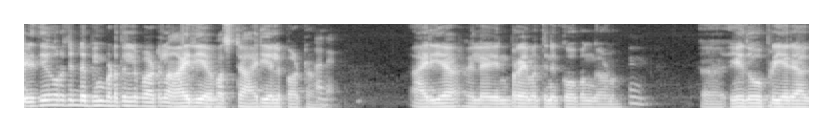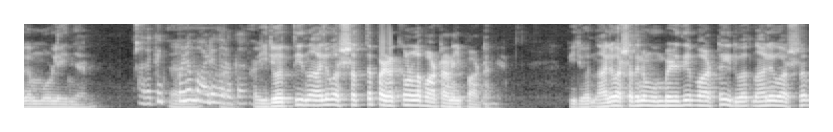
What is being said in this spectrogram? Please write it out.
എഴുതിയ കുറച്ച് ഡബ്ബിംഗ് പടത്തിലെ പാട്ടുകൾ ആര്യ ഫസ്റ്റ് ആര്യയിലെ പാട്ടാണ്. ആര്യ അല്ലെ എൻ പ്രേമത്തിന് കോപം കാണും. ഏതോ പ്രിയരാഗം മൂളി ഞാൻ. അതൊക്കെ ഇപ്പോഴും പാടി നടക്കാം ഇരുപത്തിനാല് വർഷത്തെ പഴക്കമുള്ള പാട്ടാണ് ഈ പാട്ടൊക്കെ. ഇരുപത്തിനാല് വർഷത്തിന് മുമ്പ് എഴുതിയ പാട്ട് ഇരുപത്തിനാല് വർഷം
